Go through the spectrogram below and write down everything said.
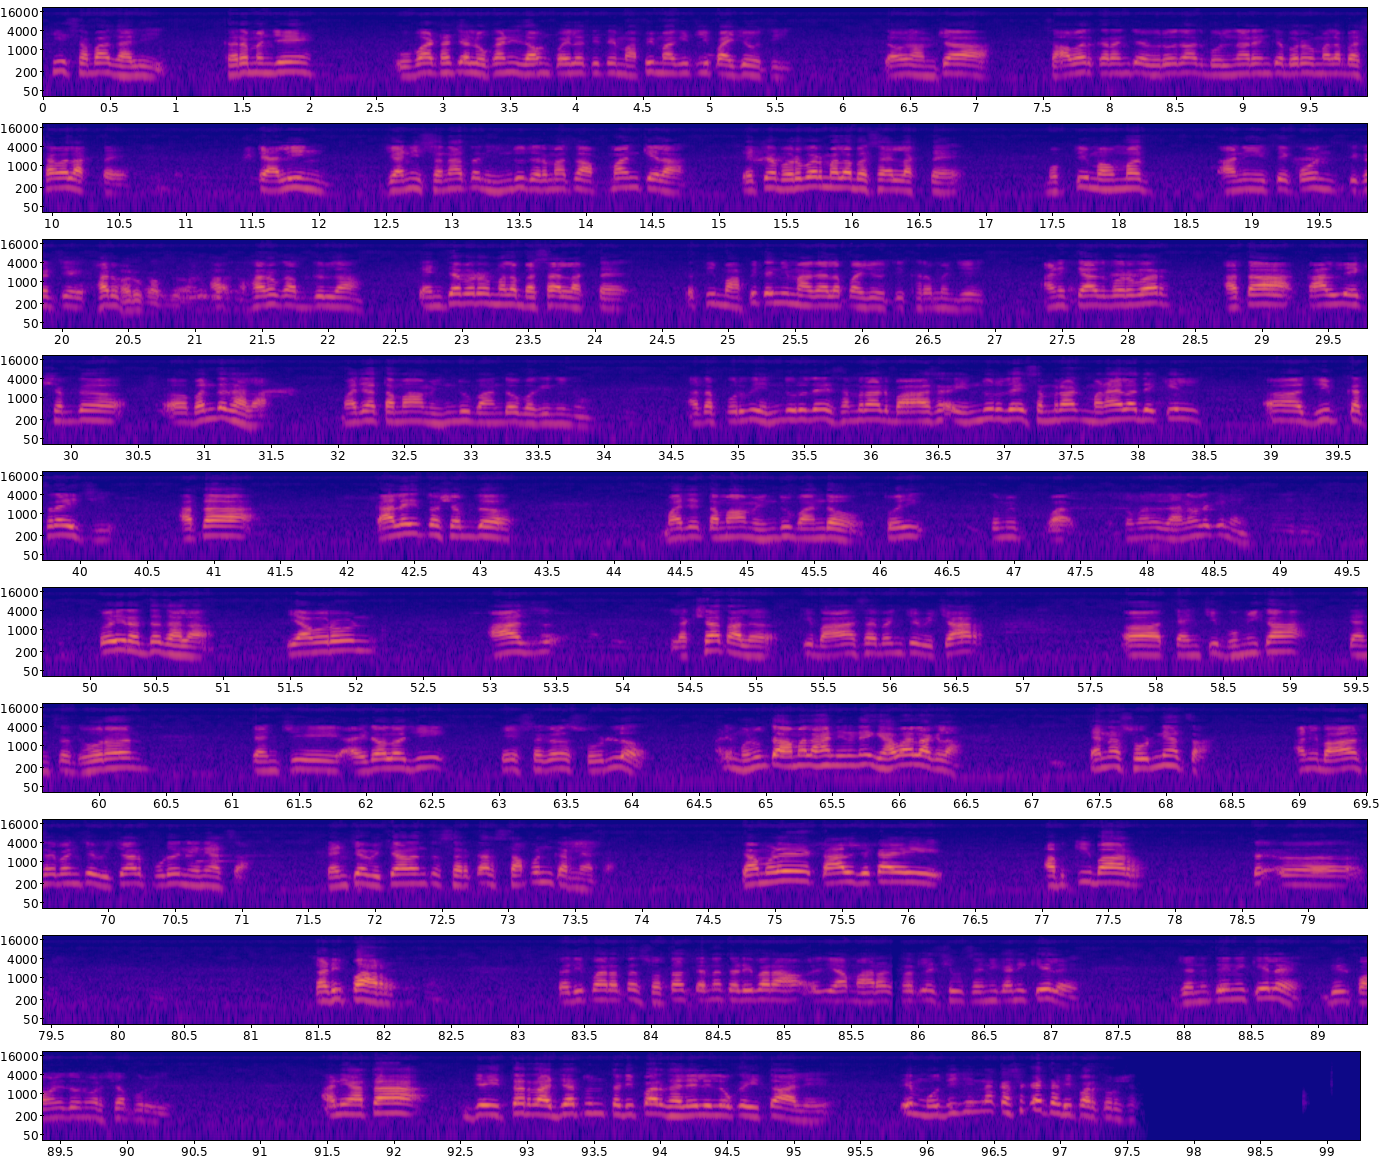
ही सभा झाली. खरं म्हणजे उबाठाच्या लोकांनी जाऊन पहिलं तिथे माफी मागितली पाहिजे होती. जाऊन आमच्या सावरकरांच्या विरोधात बोलणाऱ्यांच्या बरोबर मला बसावं लागतंय. स्टॅलिन ज्यांनी सनातन हिंदू धर्माचा अपमान केला त्याच्याबरोबर मला बसायला लागतंय. मुफ्ती मोहम्मद आणि ते कोण? तिकडचे फारुख. फारुख अब्दुल्ला. त्यांच्याबरोबर मला बसायला लागतंय. तर ती माफी त्यांनी मागायला पाहिजे होती खरं म्हणजे. आणि त्याचबरोबर आता काल एक शब्द बंद झाला. माझ्या तमाम हिंदू बांधव भगिनीनो आता पूर्वी हिंदू हृदय सम्राट बाळासाहेब हिंदू हृदय सम्राट म्हणायला देखील जीभ कचरायची. आता कालही तो शब्द माझे तमाम हिंदू बांधव तोही तुम्ही तुम्हाला जाणवलं की नाही? तोही रद्द झाला. यावरून आज लक्षात आलं की बाळासाहेबांचे विचार त्यांची भूमिका त्यांचं धोरण त्यांची आयडिओलॉजी हे सगळं सोडलं. आणि म्हणून तर आम्हाला हा निर्णय घ्यावा लागला. त्यांना सोडण्याचा आणि बाळासाहेबांचे विचार पुढे नेण्याचा त्यांच्या विचारांचं सरकार स्थापन करण्याचा. त्यामुळे काल जे काही अबकी बार तडीपार तडीपार आता स्वतः त्यांना तडीपार या महाराष्ट्रातल्या शिवसैनिकांनी केलंय. जनतेने केलंय दीड पावणे दोन वर्षापूर्वी. आणि आता जे इतर राज्यातून तडीपार झालेले लोक इथं आले ते मोदीजींना कसं काय तडीपार करू शकतात?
